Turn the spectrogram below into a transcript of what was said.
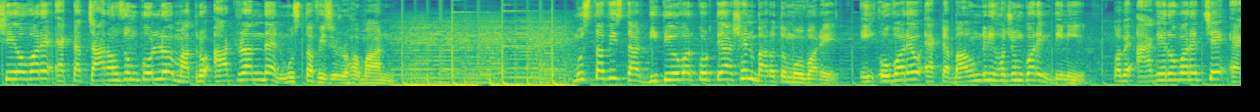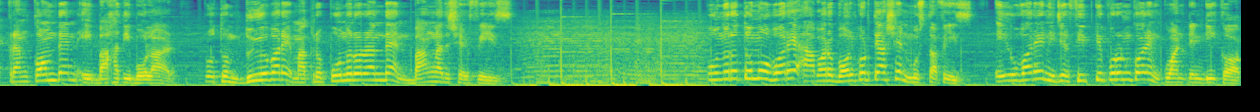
সে ওভারে একটা চার হজম করলেও মাত্র আট রান দেন মুস্তাফিজুর রহমান। মুস্তাফিজ তার দ্বিতীয় ওভার করতে আসেন বারোতম ওভারে। এই ওভারেও একটা বাউন্ডারি হজম করেন তিনি। তবে আগের ওভারের চেয়ে এক রান কম দেন এই বাহাদি বোলার। প্রথম দুই ওভারে মাত্র পনেরো রান দেন বাংলাদেশের ফিজ। পনেরোতম ওভারে আবারও বল করতে আসেন মুস্তাফিজ। এই ওভারে নিজের ফিফটি পূরণ করেন কোয়ান্টেন ডিকক।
